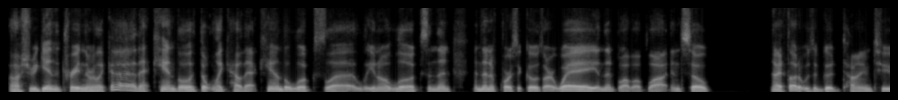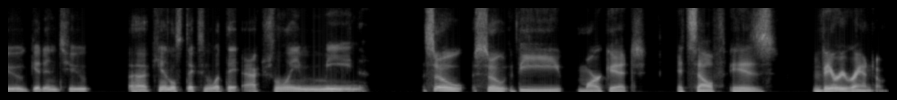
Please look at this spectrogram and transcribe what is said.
oh, should we get in the trade? And they were like, ah, that candle, I don't like how that candle looks, uh, you know, looks. And then and then of course it goes our way and then blah blah blah. And so I thought it was a good time to get into uh candlesticks and what they actually mean. So so the market itself is very random.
